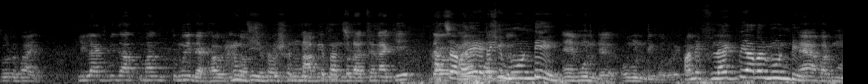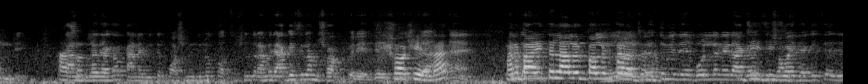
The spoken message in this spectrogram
ছোট ভাই? কি লাগবে জাতমান তুমি দেখাও জি, দর্শকদের দর্শক কোনো দেখতে নাভি পাচ্ছে। মঙ্গল আছে নাকি? আচ্ছা ভাই, এটা কি মুন্ডি? হ্যাঁ মুন্ডে ও মুন্ডি করব। এটা। ফ্ল্যাগবি আবার মুন্ডি? হ্যাঁ আবার মুন্ডি। কানগুলো দেখো কানের ভিতরে পশমগুলো কত সুন্দর। আমি রাখেছিলাম শখ করে যে এই না? হ্যাঁ। মানে বাড়িতে লালন পালন করার জন্য। তুমি বললেন এর আগে। সবাই দেখেছে যে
